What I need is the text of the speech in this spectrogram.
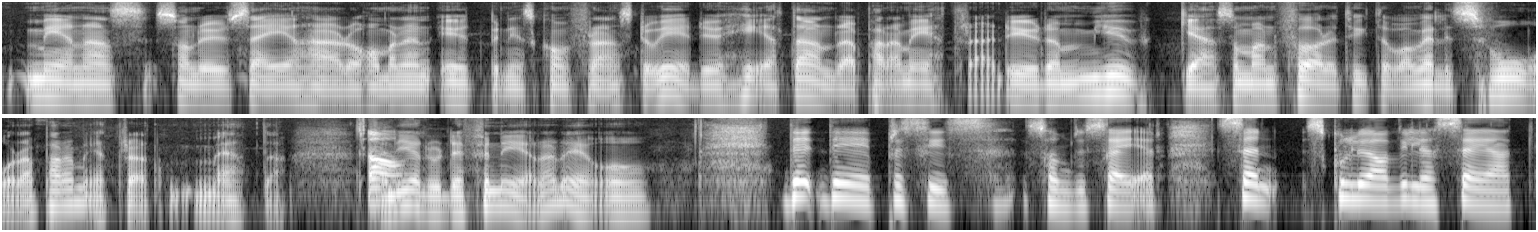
Medan som du säger här då har man en utbildningskonferens då är det ju helt andra parametrar. Det är ju de mjuka som man förut tyckte var väldigt svåra parametrar att mäta. Ja. Det gäller att definiera det och det, det, är precis som du säger. Sen skulle jag vilja säga att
